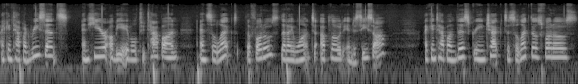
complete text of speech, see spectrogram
I can tap on Recents, and here I'll be able to tap on and select the photos that I want to upload into Seesaw. I can tap on this green check to select those photos.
